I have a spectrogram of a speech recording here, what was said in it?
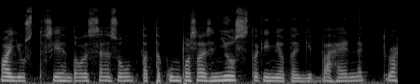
vai just siihen toiseen suuntaan, että kumpa saisin jostakin jotenkin vähennettyä.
